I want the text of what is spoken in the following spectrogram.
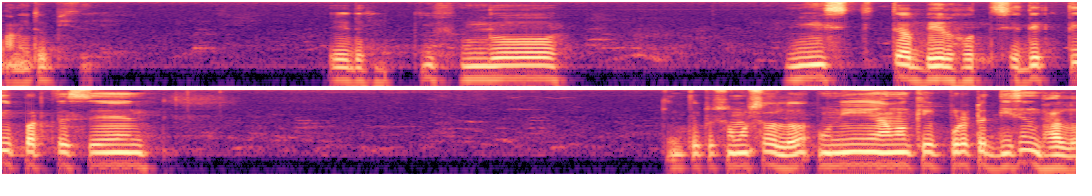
পানিটা ভিজে। এই দেখেন, কি সুন্দর মিস্টটা বের হচ্ছে। দেখতেই পারতেছেন কিন্তু একটা সমস্যা হলো, উনি আমাকে পুরোটা দিয়েছেন ভালো।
